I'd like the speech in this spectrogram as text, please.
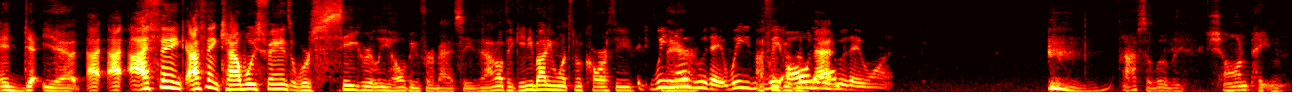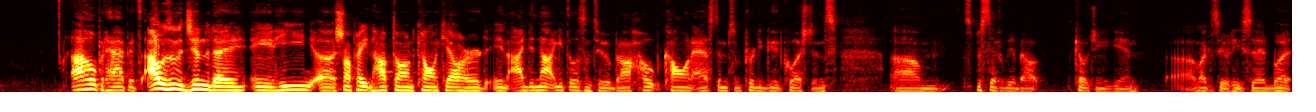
And de- yeah, I, I, I think I think Cowboys fans were secretly hoping for a bad season. I don't think anybody wants McCarthy. We there. know who they. We I we think of all know bad- who they want. Absolutely. Sean Payton. I hope it happens. I was in the gym today, and he, uh, Sean Payton, hopped on Colin Cowherd, and I did not get to listen to it, but I hope Colin asked him some pretty good questions, um, specifically about coaching again. Uh, I'd like to see what he said, but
